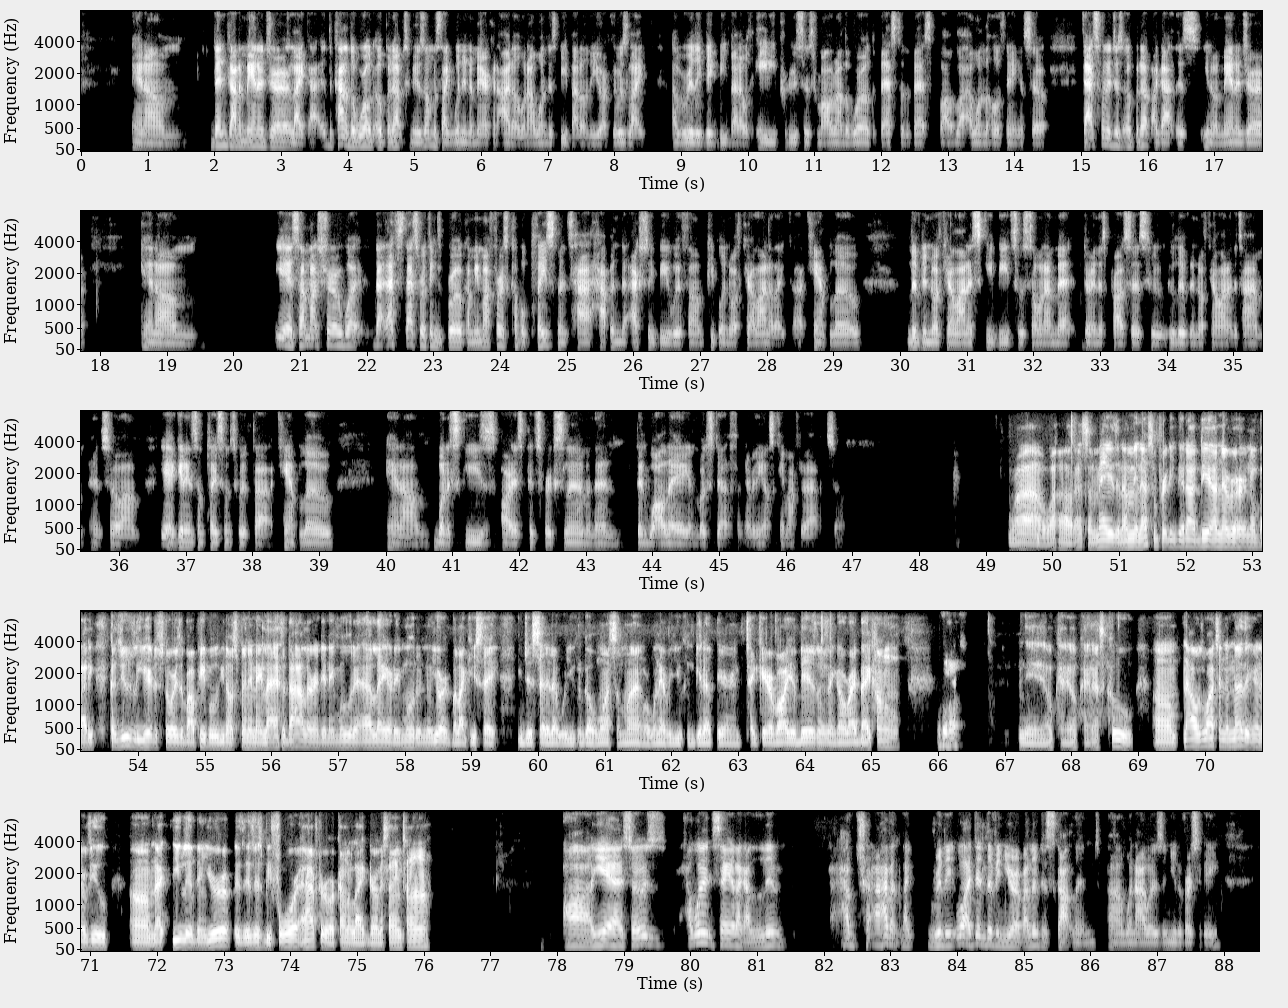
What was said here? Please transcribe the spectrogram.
and um, then got a manager. Like I, the kind of the world opened up to me. It was almost like winning American Idol when I won this beat battle in New York. It was like a really big beat battle with 80 producers from all around the world, the best of the best, blah, blah, blah. I won the whole thing. And so that's when it just opened up. I got this, you know, a manager and um yeah, so I'm not sure what that, that's that's where things broke. I mean, my first couple placements ha- happened to actually be with um, people in North Carolina, like uh, Camp Lo, lived in North Carolina. Ski Beatz was someone I met during this process who who lived in North Carolina at the time, and so um, yeah, getting some placements with uh, Camp Lo and um, one of Ski's artists, Pittsburgh Slim, and then then Wale and Mos Def and everything else came after that. So. Wow, wow, that's amazing. I mean, that's a pretty good idea. I never heard nobody because usually you hear the stories about people, you know, spending their last dollar and then they move to LA or they move to New York. But like you say, you just set it up where you can go once a month or whenever you can get up there and take care of all your business and go right back home. Yeah, yeah, okay, okay, that's cool. Um, now I was watching another interview. Um, now you lived in Europe. Is, is this before, after, or kind of like during the same time? Uh yeah. So it was. I wouldn't say like I live. I have I haven't like really. Well, I did live in Europe. I lived in Scotland uh, when I was in university,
